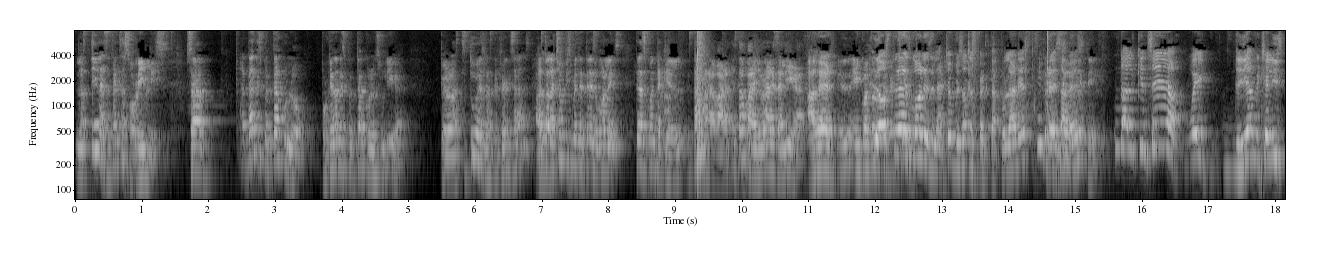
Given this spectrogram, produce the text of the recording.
Las tienen las defensas horribles. O sea, dan espectáculo. Porque dan espectáculo en su liga. Pero las- si tú ves las defensas, hasta ver. la Chofis mete tres goles, te das cuenta que está para, está para llorar esa liga. A ver, En, en cuanto a los tres goles de la Champions son espectaculares. Sí, pero. Dale quien sea, güey. Diría Michelis,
